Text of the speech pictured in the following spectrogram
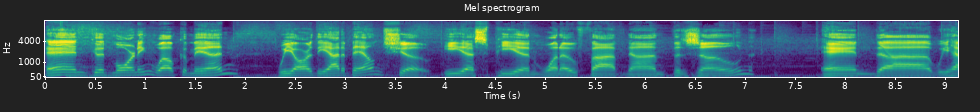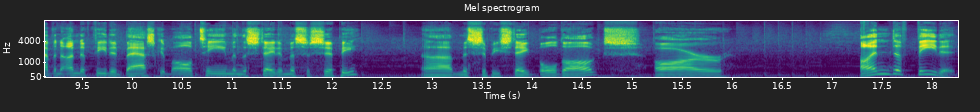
And good morning. Welcome in. We are the Out of Bounds Show, ESPN 1059 The Zone. And uh, we have an undefeated basketball team in the state of Mississippi. Uh, Mississippi State Bulldogs are undefeated,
